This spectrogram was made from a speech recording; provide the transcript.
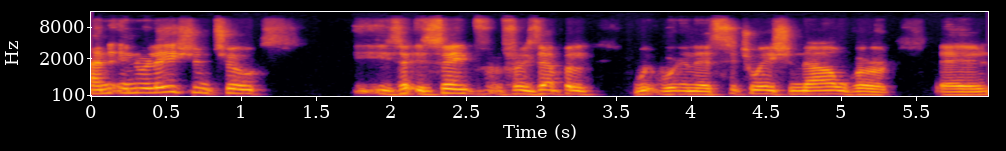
And in relation to, say, for example, we're in a situation now where uh,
